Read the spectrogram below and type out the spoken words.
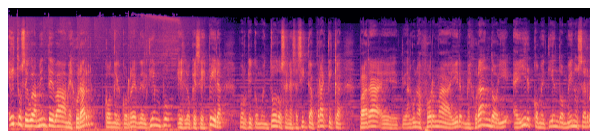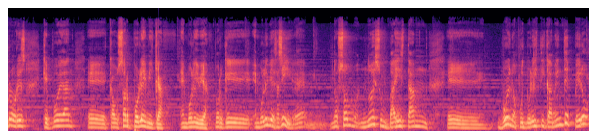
esto seguramente va a mejorar con el correr del tiempo, es lo que se espera, porque como en todo se necesita práctica para eh, de alguna forma ir mejorando y, e ir cometiendo menos errores que puedan eh, causar polémica en Bolivia, porque en Bolivia es así, no, son, no es un país tan bueno futbolísticamente, pero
